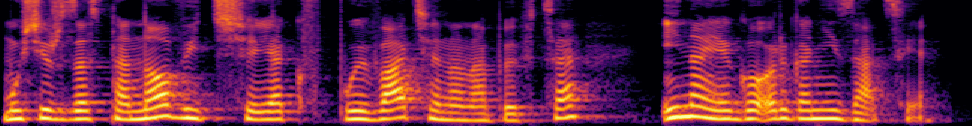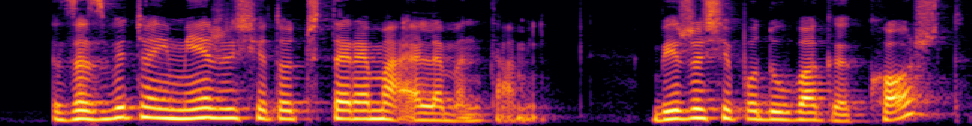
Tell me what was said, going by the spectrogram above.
musisz zastanowić się, jak wpływacie na nabywcę i na jego organizację. Zazwyczaj mierzy się to czterema elementami. Bierze się pod uwagę koszt,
